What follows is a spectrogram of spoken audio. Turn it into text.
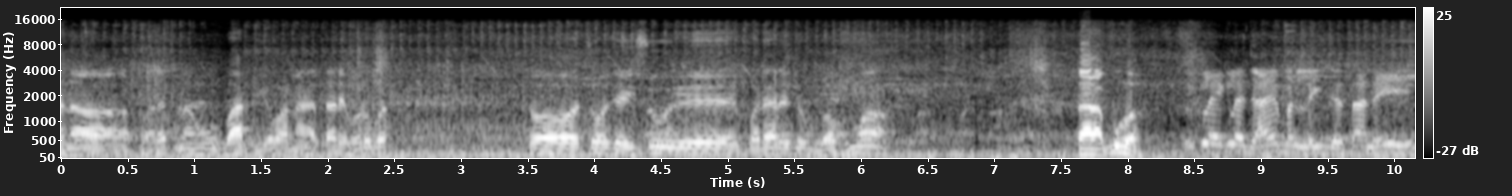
અને ભારતના હું બહાર જવાના અત્યારે બરાબર? તો તો જઈશું એ બધા જો બ્લોગમાં. તાર આબુ હ એકલા એકલા જાય મને લઈ જતા નહીં.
